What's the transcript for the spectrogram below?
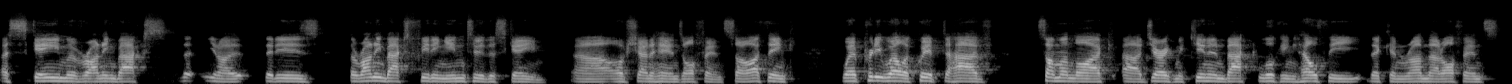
a scheme of running backs that, you know, that is the running backs fitting into the scheme uh, of Shanahan's offense. So I think we're pretty well equipped to have someone like uh, Jerick McKinnon back looking healthy that can run that offense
